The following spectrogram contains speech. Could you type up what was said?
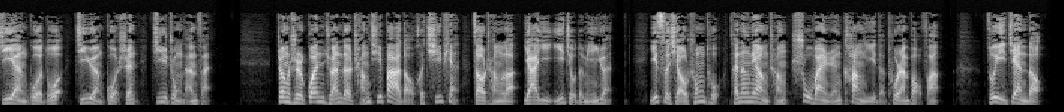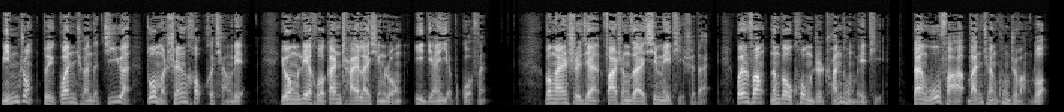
积怨过多，积怨过深，积重难返。正是官权的长期霸道和欺骗，造成了压抑已久的民怨。一次小冲突才能酿成数万人抗议的突然爆发，足以见到民众对官权的积怨多么深厚和强烈。用烈火干柴来形容，一点也不过分。瓮安事件发生在新媒体时代，官方能够控制传统媒体，但无法完全控制网络。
